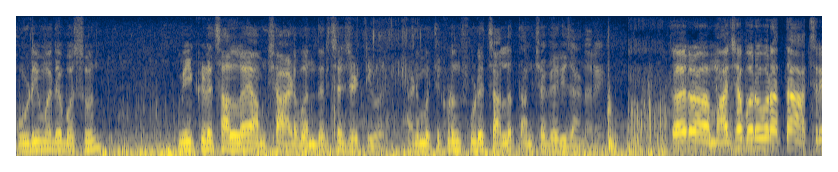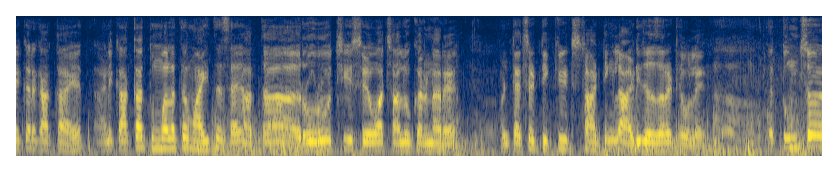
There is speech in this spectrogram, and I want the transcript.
होडीमध्ये बसून मी इकडे चाललो आहे आमच्या आडबंदरच्या जेटीवर. आणि मग तिकडून पुढे चालत आमच्या घरी जाणार आहे. तर माझ्याबरोबर आता आचरेकर काका आहेत. आणि काका तुम्हाला तर माहीतच आहे आता रोरोची सेवा चालू करणार आहे. पण त्याचं तिकीट स्टार्टिंगला अडीच हजार ठेवलं आहे तर तुमचं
